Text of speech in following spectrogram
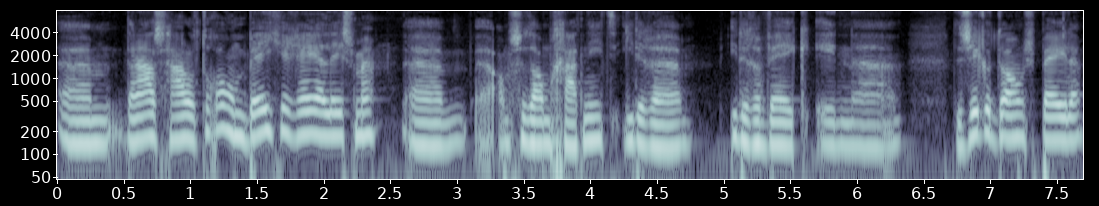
Um, daarnaast halen we toch al een beetje realisme. Amsterdam gaat niet iedere iedere week in de Ziggo Dome spelen.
